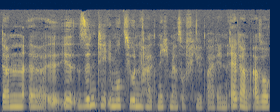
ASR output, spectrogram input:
dann äh, sind die Emotionen halt nicht mehr so viel bei den Eltern. Also,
